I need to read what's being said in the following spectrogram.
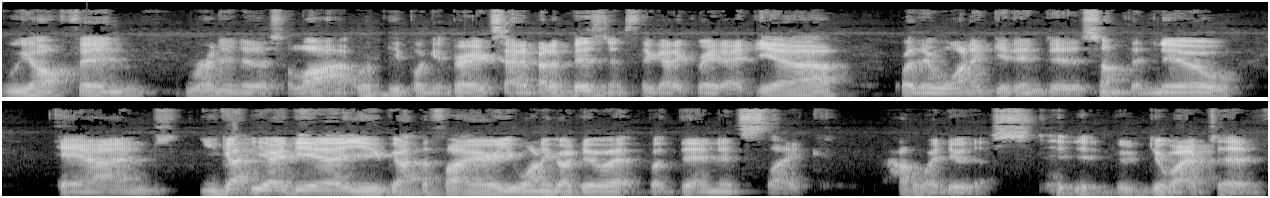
we often run into this a lot where people get very excited about a business. They got a great idea or they want to get into something new. And you got the idea, you got the fire, you want to go do it, but then it's like, how do I do this? Do I have to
